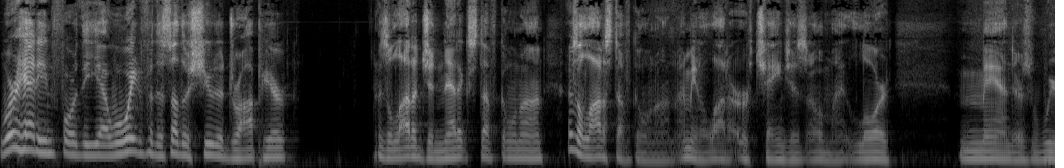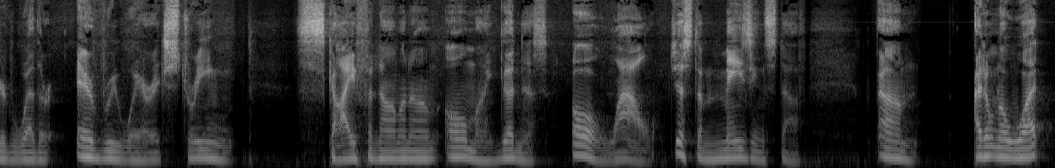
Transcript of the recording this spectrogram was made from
we're heading for the. Uh, we're waiting for this other shoe to drop here. There's a lot of genetic stuff going on. There's a lot of stuff going on. I mean, a lot of earth changes. Oh, my Lord. Man, there's weird weather everywhere, extreme sky phenomenon. Oh, my goodness. Oh, wow. Just amazing stuff. Um, I don't know what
